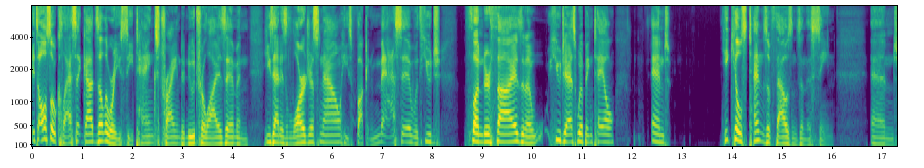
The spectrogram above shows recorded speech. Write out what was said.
it's also classic Godzilla where you see tanks trying to neutralize him, and he's at his largest now. He's fucking massive with huge thunder thighs and a huge ass whipping tail. And he kills tens of thousands in this scene. And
